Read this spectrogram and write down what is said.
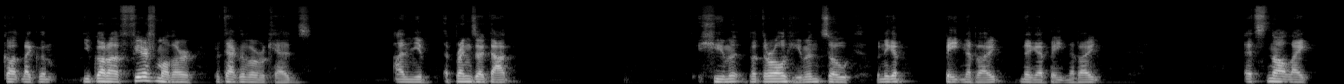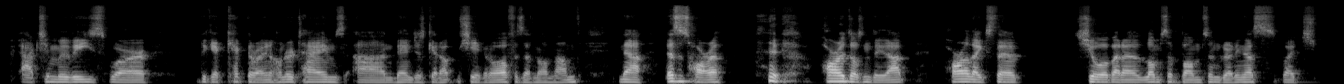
got like the you've got a fierce mother protective over kids, and you it brings out that human, but they're all human. So when they get beaten about, they get beaten about. It's not like action movies where they get kicked around a hundred times and then just get up and shake it off as if nothing happened. Now, this is horror. horror doesn't do that. Horror likes to show about a lumps of bumps and grittiness, which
